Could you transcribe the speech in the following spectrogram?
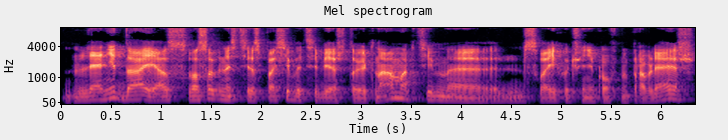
Леонид, да, я в особенности спасибо тебе, что и к нам активно своих учеников направляешь.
